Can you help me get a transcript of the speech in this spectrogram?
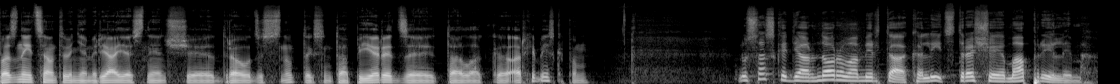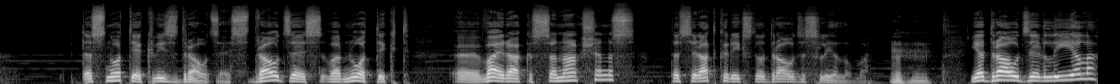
baznīcā, un tad viņiem ir jāiesniedz šie draudzes, nu, teiksim, tā pieredze tālāk arhibīskapam? Nu, saskaņā ar normām ir tā, ka līdz 3. aprīlim tas notiek viss draudzēs. Draudzēs var notikt uh, vairākas sanākšanas, tas ir atkarīgs no draudzes lieluma. Mm -hmm. Ja draudze ir liela,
